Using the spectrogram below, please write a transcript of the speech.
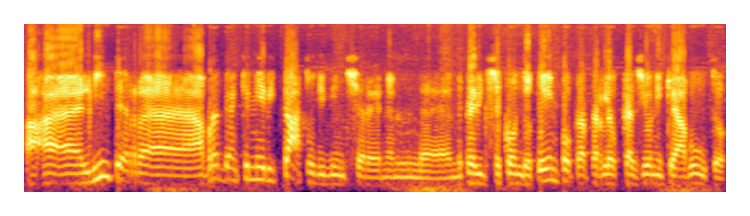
uh, l'Inter uh, avrebbe anche meritato di vincere nel, uh, per il secondo tempo per, per, le occasioni che ha avuto,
